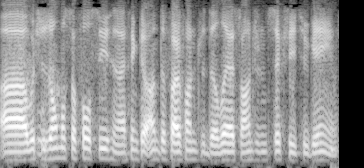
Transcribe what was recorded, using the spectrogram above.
uh, which is almost a full season. I think they're under 500 the last 162 games.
